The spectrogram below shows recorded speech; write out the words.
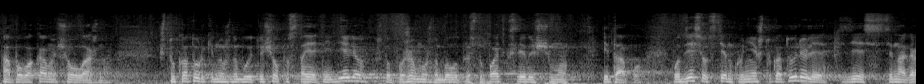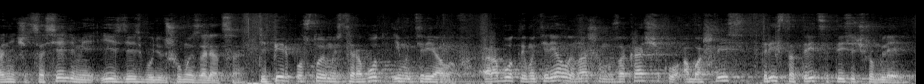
а по бокам еще влажно. Штукатурке нужно будет еще постоять неделю, чтобы уже можно было приступать к следующему этапу. Вот здесь вот стенку не штукатурили, здесь стена граничит с соседями и здесь будет шумоизоляция. Теперь по стоимости работ и материалов. Работы и материалы нашему заказчику обошлись в 330 тысяч рублей.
